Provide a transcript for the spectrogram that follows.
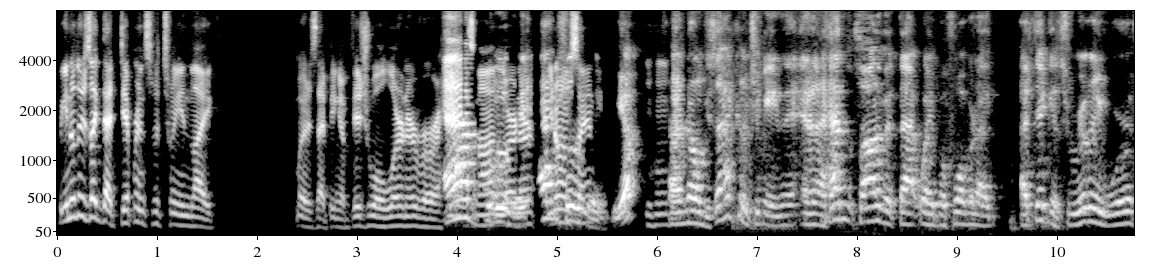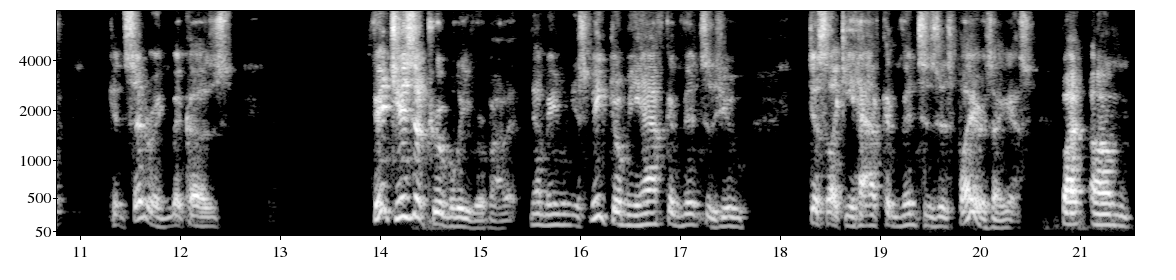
but you know, there's like that difference between like, what is that being a visual learner or a hands-on learner? You know what I'm saying? Yep, mm-hmm. I know exactly what you mean, and I hadn't thought of it that way before, but I I think it's really worth considering because Finch is a true believer about it. I mean, when you speak to him, he half convinces you, just like he half convinces his players, I guess. But um,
